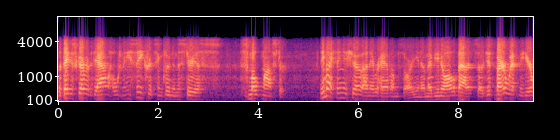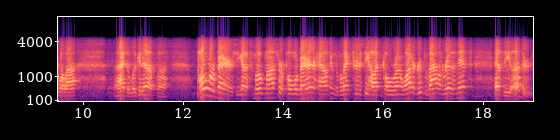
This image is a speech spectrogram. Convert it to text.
But they discovered that the island holds many secrets, including the mysterious smoke monster. Anybody seen this show? I never have. I'm sorry. You know, maybe you know all about it. So just bear with me here while I I had to look it up. Uh, polar bears. You got a smoke monster, a polar bear, housing with electricity, hot and cold running water. Group of island residents as the others.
